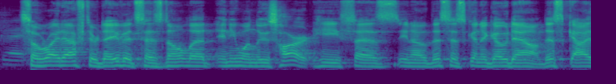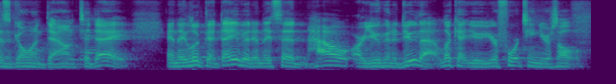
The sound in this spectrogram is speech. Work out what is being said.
good. So right after David says, Don't let anyone lose heart, he says, you know, this is gonna go down. This guy's going down yeah. today. And they looked at David and they said, How are you gonna do that? Look at you, you're 14 years old.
